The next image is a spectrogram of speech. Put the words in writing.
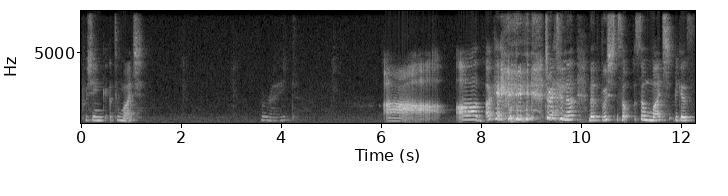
pushing too much. Alright. Ah, oh, okay. Try to not not push so so much because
